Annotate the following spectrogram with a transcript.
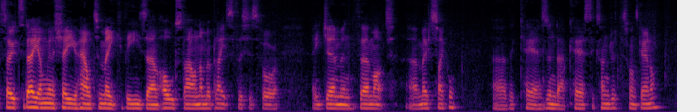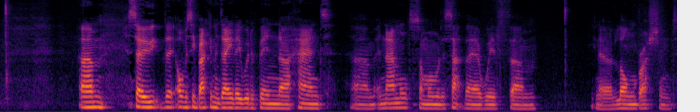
So today I'm going to show you how to make these um, old style number plates. This is for a German Wehrmacht uh, motorcycle, uh, the KS Zündapp KS600. This one's going on. Um, so the, obviously back in the day they would have been uh, hand um, enameled. Someone would have sat there with um, you know a long brush and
